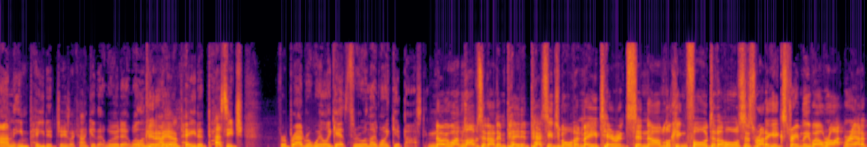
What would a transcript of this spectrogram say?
unimpeded, geez, I can't get that word out well, an Get it out. unimpeded passage for Brad to get through and they won't get past him. No one loves an unimpeded passage more than me, Terence, and I'm looking forward to the horses running extremely well. Right, we're out of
